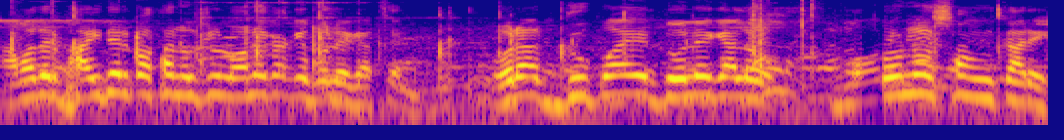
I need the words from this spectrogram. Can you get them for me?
আমাদের ভাইদের কথা নজরুল অনেক আগে বলে গেছেন। ওরা দুপায়ে দলে গেল মরণ সংকারে।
